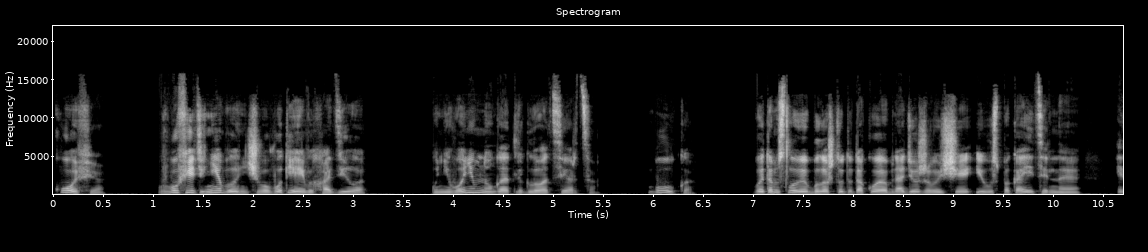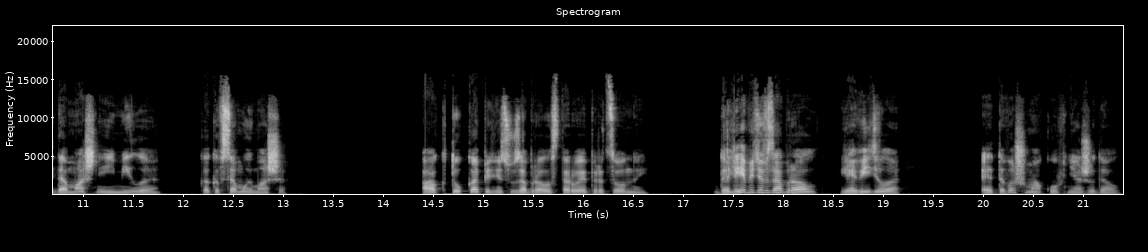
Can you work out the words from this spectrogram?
Кофе. В буфете не было ничего, вот я и выходила». У него немного отлегло от сердца. Булка. В этом слове было что-то такое обнадеживающее и успокоительное, и домашнее, и милое, как и в самой Маше. «А кто капельницу забрал из второй операционной?» «Да Лебедев забрал, я видела». Этого Шумаков не ожидал.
